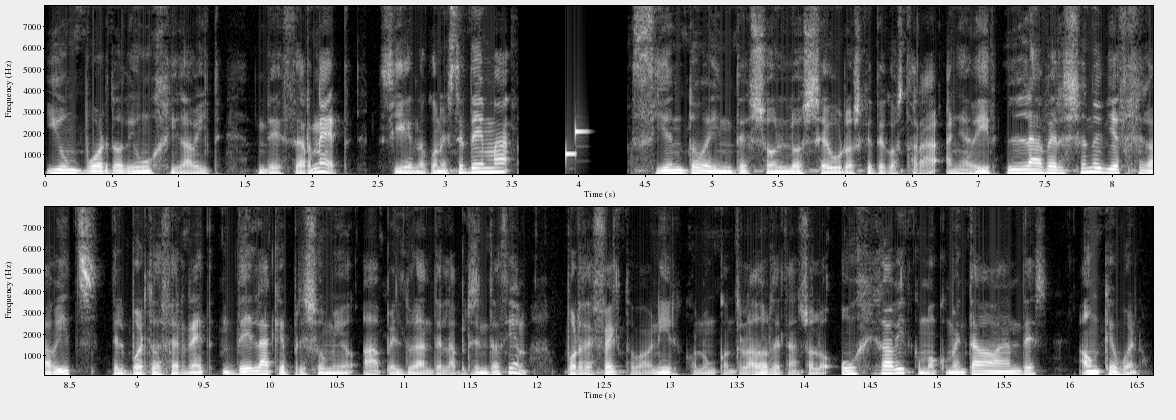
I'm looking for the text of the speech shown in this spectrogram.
y un puerto de 1 gigabit de Ethernet. Siguiendo con este tema, 120 son los euros que te costará añadir la versión de 10 gigabits del puerto Ethernet de la que presumió Apple durante la presentación. Por defecto va a venir con un controlador de tan solo 1 gigabit, como comentaba antes, aunque bueno,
